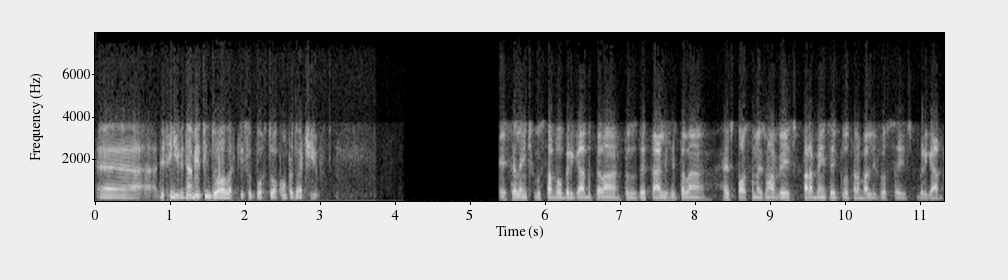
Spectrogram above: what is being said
é, desse endividamento em dólar que suportou a compra do ativo. Excelente, Gustavo. Obrigado pela, pelos detalhes e pela resposta mais uma vez. Parabéns aí pelo trabalho de vocês. Obrigado.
